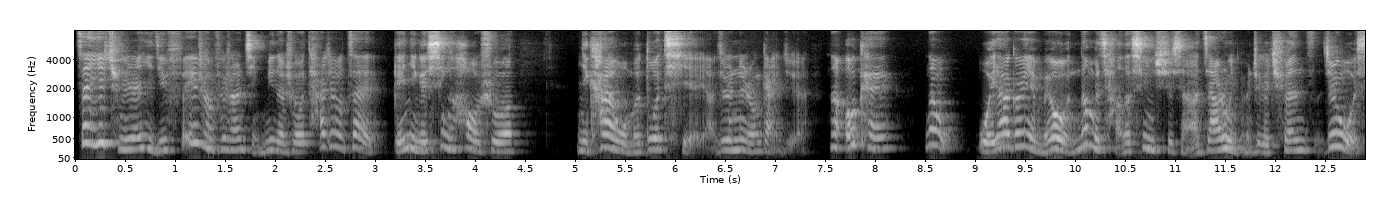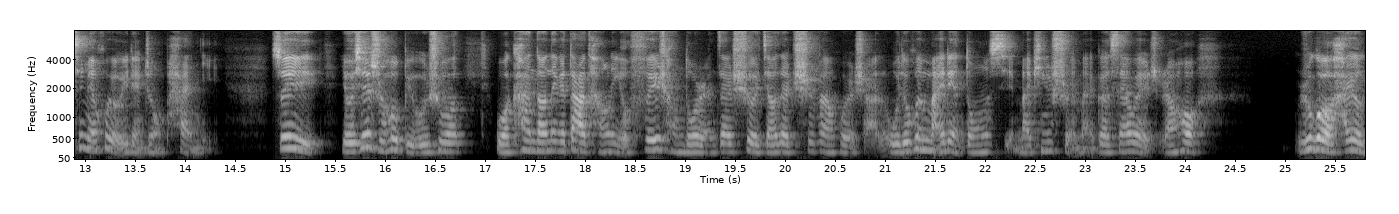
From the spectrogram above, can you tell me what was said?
在一群人已经非常非常紧密的时候，他就在给你个信号说：“你看我们多铁呀！”就是那种感觉。那 OK，那我压根也没有那么强的兴趣想要加入你们这个圈子，就是我心里面会有一点这种叛逆。所以有些时候，比如说我看到那个大堂里有非常多人在社交、在吃饭或者啥的，我就会买点东西，买瓶水，买个 sandwich，然后如果还有。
